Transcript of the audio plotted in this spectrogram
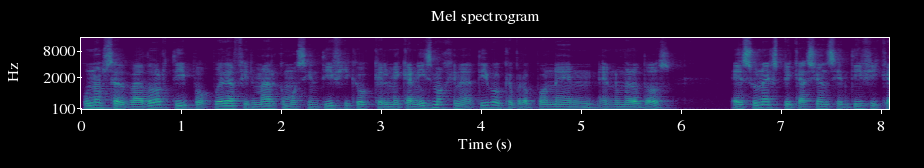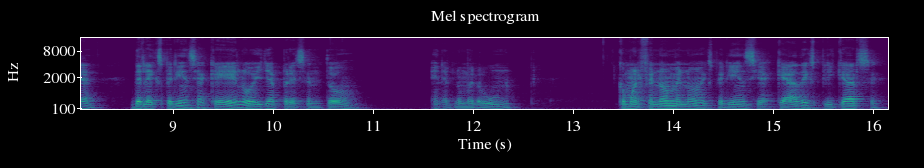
un observador tipo puede afirmar como científico que el mecanismo generativo que propone en el número 2 es una explicación científica de la experiencia que él o ella presentó en el número 1, como el fenómeno, experiencia que ha de explicarse.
